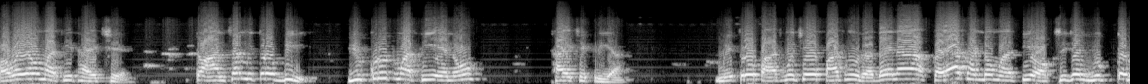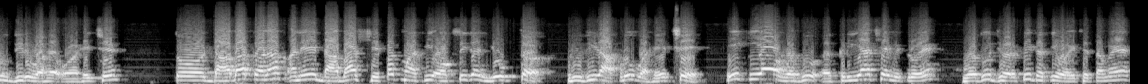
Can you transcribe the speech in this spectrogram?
અવયવમાંથી થાય છે? તો આન્સર મિત્રો બી યુકૃતમાંથી એનો થાય છે ક્રિયા. મિત્રો, પાંચમું છે, પાંચમું હૃદયના કયા ખંડોમાંથી ઓક્સિજન યુક્ત રુધિર વહે છે? તો ડાબા કણક અને ડાબા શેપકમાંથી ઓક્સિજન યુક્ત રુધિર આપણું વહે છે. એ ક્રિયા વધુ, ક્રિયા છે મિત્રો એ વધુ ઝડપી થતી હોય છે. તમે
